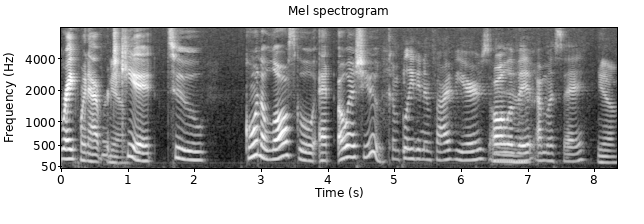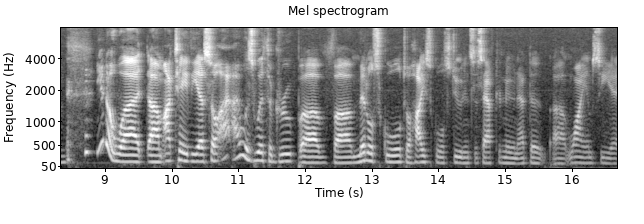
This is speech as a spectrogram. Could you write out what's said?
grade point average Yeah. kid to going to law school at OSU? Completed in five years, all of it, I must say. Yeah. you know what, um, Octavia? So I, I was with a group of uh, middle school to high school students this afternoon at the uh, YMCA.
